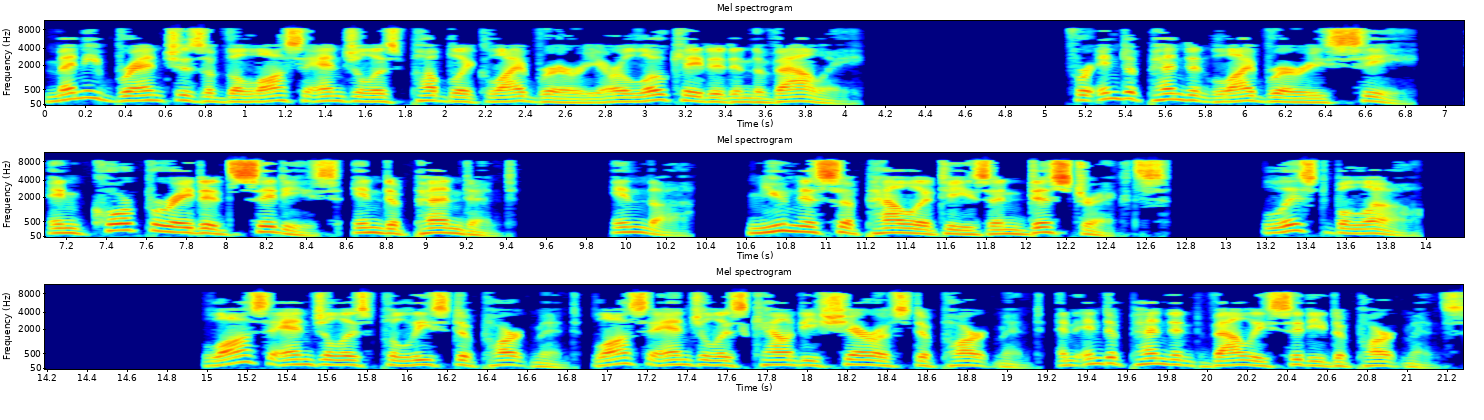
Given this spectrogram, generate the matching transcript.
Many branches of the Los Angeles Public Library are located in the valley. For independent libraries see Incorporated cities independent in the Municipalities and districts list below. Los Angeles Police Department, Los Angeles County Sheriff's Department, and independent Valley City departments.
